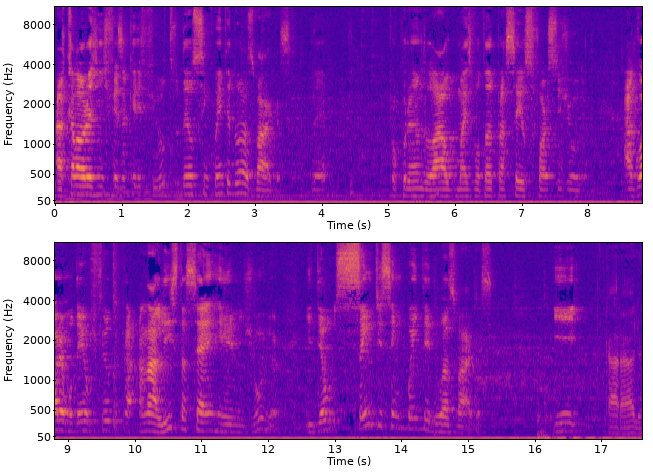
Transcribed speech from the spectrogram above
Aquela hora a gente fez aquele filtro, deu 52 vagas, né? Procurando lá algo mais voltado para Salesforce Júnior. Agora eu mudei o filtro para analista CRM Júnior e deu 152 vagas. E. Caralho.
